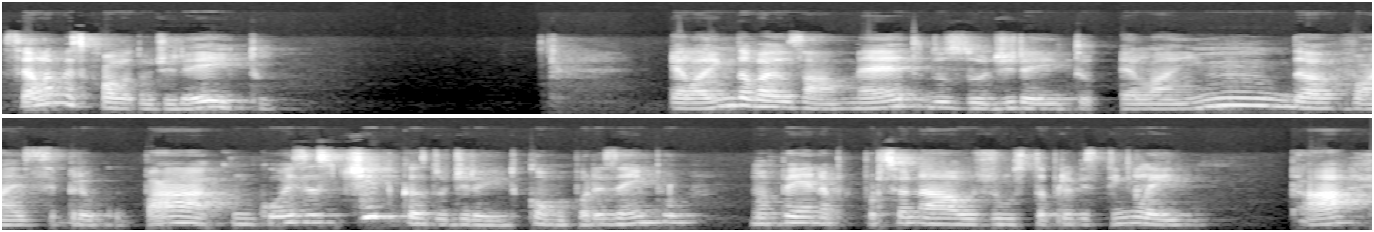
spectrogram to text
Se ela é uma escola do direito, ela ainda vai usar métodos do direito, ela ainda vai se preocupar com coisas típicas do direito, como, por exemplo, uma pena proporcional, justa, prevista em lei, tá?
